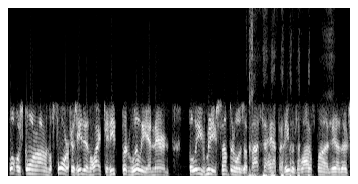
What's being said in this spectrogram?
what was going on on the floor because he didn't like it, he'd put Willie in there and believe me, something was about to happen. He was a lot of fun. Yeah, that's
